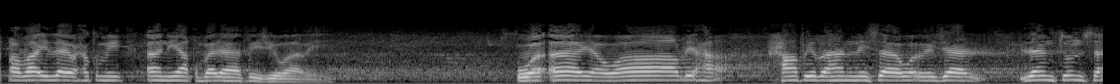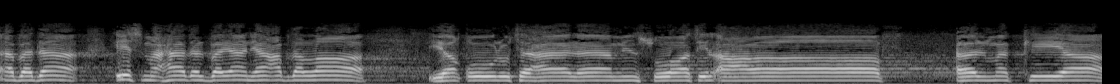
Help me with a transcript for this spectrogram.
قضاء الله وحكمه أن يقبلها في جواره. وآية واضحة حفظها النساء والرجال لن تنسى أبدا. اسمع هذا البيان يا عبد الله. يقول تعالى من سورة الأعراف المكية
